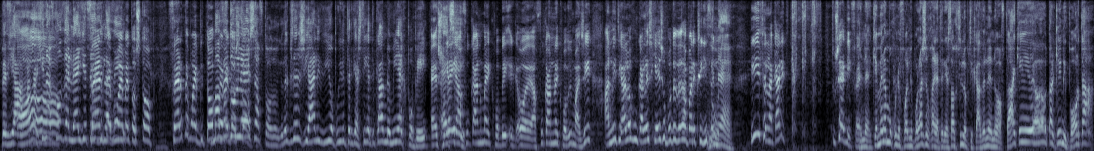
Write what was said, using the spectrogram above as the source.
Παιδιά, Ω, καταρχήν αυτό δεν λέγεται Φέρτε δηλαδή. μου με το stop. Φέρτε μου επιτόπου Μα με δεν το το stop. λες αυτό. Δεν ξέρεις οι άλλοι δύο που είναι ταιριαστοί γιατί κάνουν μία εκπομπή. Ε, σου Έτσι. λέει αφού κάνουμε εκπομπή, ε, ε, αφού κάνουν εκπομπή μαζί, αν μη τι άλλο έχουν καλές σχέσεις, οπότε δεν θα παρεξηγηθούν. Ναι. Ή ήθελε να κάνει. Τους έγκλειφε. Ε, Ναι, και εμένα μου έχουν φωνεί πολλά ζευγάρια ταιριαστά, όχι τηλεοπτικά, δεν εννοώ αυτά. Και ε, όταν κλείνει η πόρτα.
